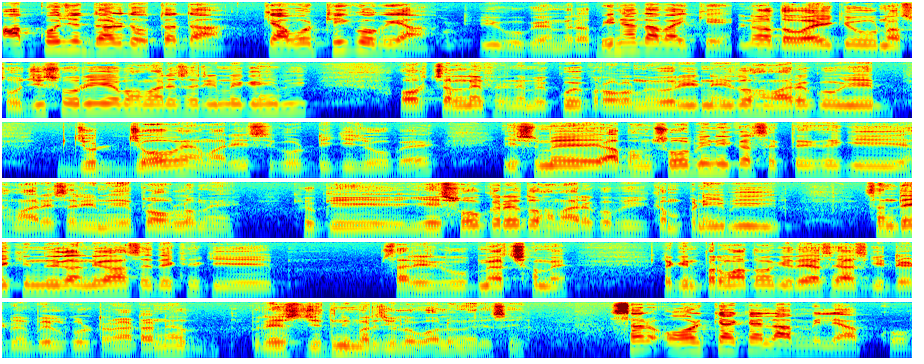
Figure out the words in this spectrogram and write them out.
आपको जो दर्द होता था, क्या वो ठीक हो गया? ठीक हो गया मेरा बिना दवाई के? बिना दवाई के वो ना सोजिश हो रही है अब हमारे शरीर में कहीं भी और चलने फिरने में कोई प्रॉब्लम नहीं हो रही। नहीं तो हमारे को ये जो जॉब है हमारी सिक्योरिटी की जॉब है इसमें अब हम शो भी नहीं कर सकते थे कि हमारे शरीर में ये प्रॉब्लम है। क्योंकि ये शो करे तो हमारे को भी कंपनी भी संदेह की निगाह निगाह से देखे कि ये शारीरिक रूप में अच्छा है। लेकिन परमात्मा की दया से आज की डेट में बिल्कुल टनाटन है। रेस जितनी मर्ज़ी लगवा लो मेरे से। सर और क्या क्या लाभ मिले आपको?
